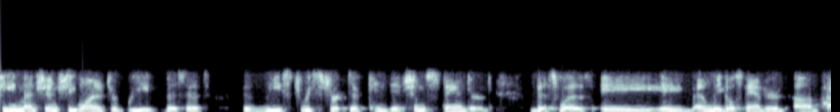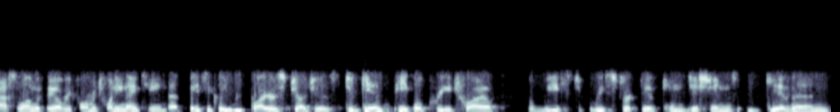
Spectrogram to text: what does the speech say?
she mentioned she wanted to revisit the least restrictive condition standard. This was a, a, a legal standard um, passed along with bail reform in 2019 that basically requires judges to give people pretrial the least restrictive conditions given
